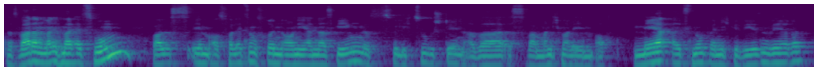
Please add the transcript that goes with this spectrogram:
das war dann manchmal erzwungen, weil es eben aus Verletzungsgründen auch nicht anders ging. Das will ich zugestehen, aber es war manchmal eben auch mehr als notwendig gewesen wäre.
